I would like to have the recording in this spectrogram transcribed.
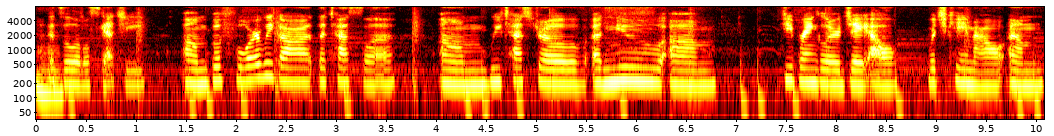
Mm-hmm. It's a little sketchy. Um, before we got the Tesla, um, we test drove a new um, Jeep Wrangler JL, which came out. Um,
